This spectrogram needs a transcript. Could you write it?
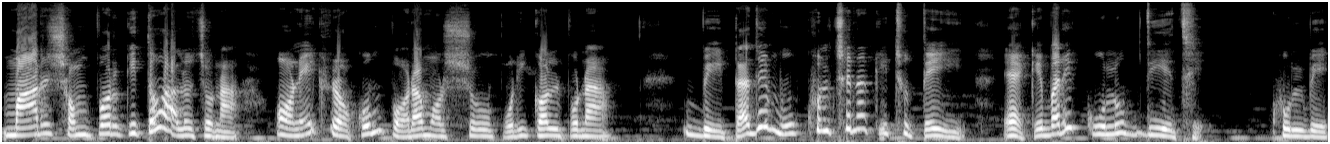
মার সম্পর্কিত আলোচনা, অনেক রকম পরামর্শ, পরিকল্পনা। বেটা যে মুখ খুলছে না কিছুতেই, একেবারে কুলুপ দিয়েছে। খুলবে,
